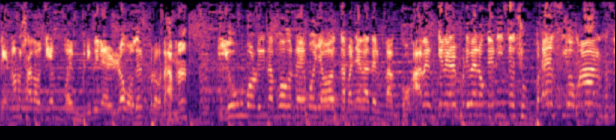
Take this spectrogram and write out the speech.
que no nos ha dado tiempo a imprimir el logo del programa y un bolígrafo que nos hemos llevado esta mañana del banco. A ver quién es el primero que dice su precio cercano.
